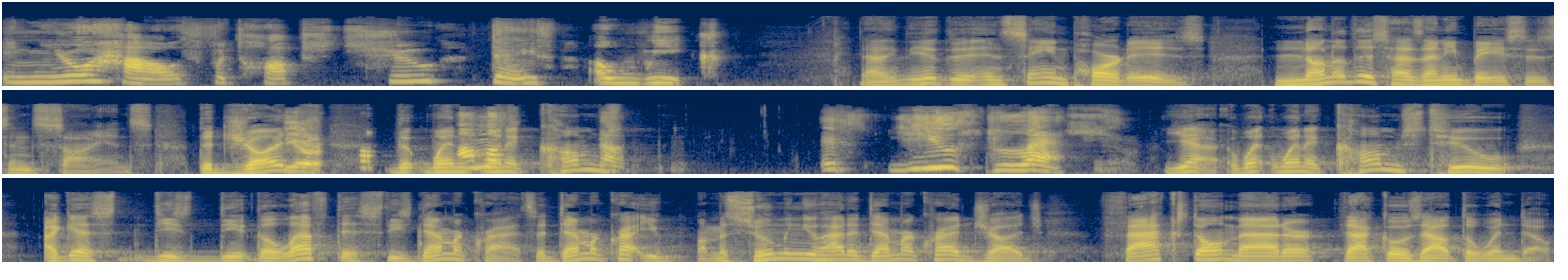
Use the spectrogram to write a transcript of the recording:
in your house for top two days a week. Now, the, the insane part is none of this has any basis in science. The judge, You're- the, when I'm when a- it comes, It's useless. Yeah, when when it comes to, I guess these the, the leftists, these Democrats, a Democrat, you, I'm assuming you had a Democrat judge. Facts don't matter. That goes out the window.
